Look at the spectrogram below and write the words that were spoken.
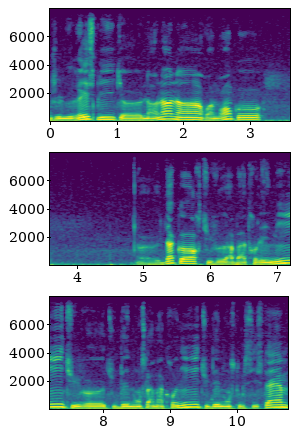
Je lui réexplique, euh, nanana, Juan Branco, euh, d'accord, tu veux abattre l'ennemi, tu veux, tu dénonces la Macronie, tu dénonces tout le système,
